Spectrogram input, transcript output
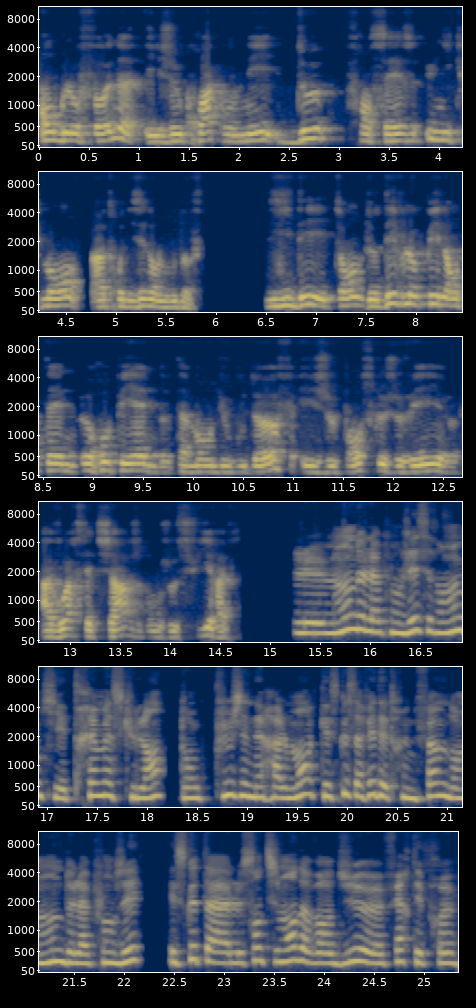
anglophone, et je crois qu'on est deux Françaises uniquement intronisées dans le Wood Off. L'idée étant de développer l'antenne européenne, notamment du Wood Off, et je pense que je vais euh, avoir cette charge dont je suis ravie. Le monde de la plongée, c'est un monde qui est très masculin. Donc, plus généralement, qu'est-ce que ça fait d'être une femme dans le monde de la plongée? Est-ce que tu as le sentiment d'avoir dû euh, faire tes preuves?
